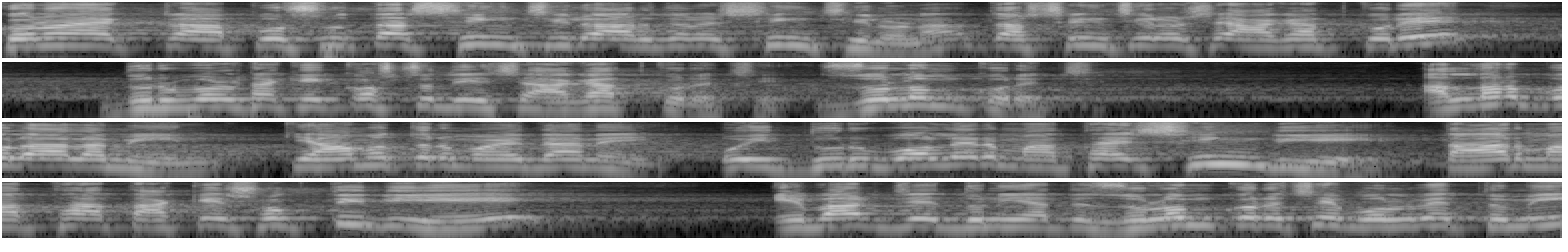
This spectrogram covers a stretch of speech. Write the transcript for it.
কোনো একটা পশু, তার শিং ছিল, আরেকজনের শিং ছিল না, তার শিং ছিল, সে আঘাত করে দুর্বলটাকে কষ্ট দিয়েছে আঘাত করেছে, জোলম করেছে। আল্লাহ রব্বুল আলমিন কিয়ামতের ময়দানে ওই দুর্বলের মাথায় শিং দিয়ে, তার মাথা তাকে শক্তি দিয়ে এবার যে দুনিয়াতে জুলুম করেছে, বলবে, তুমি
